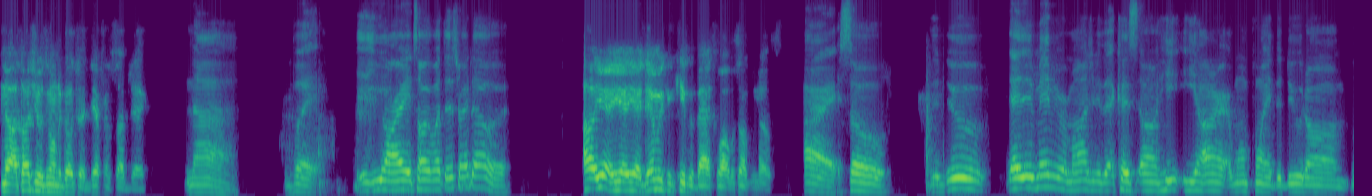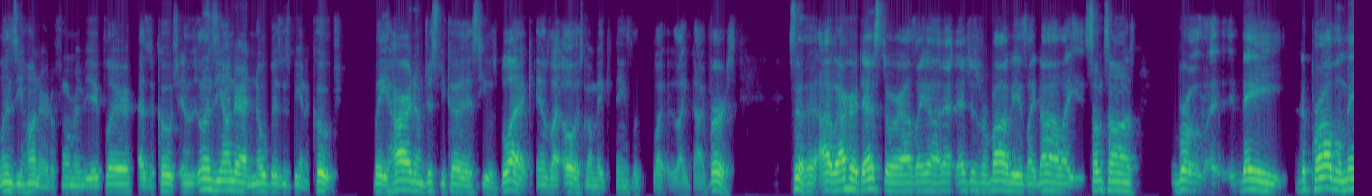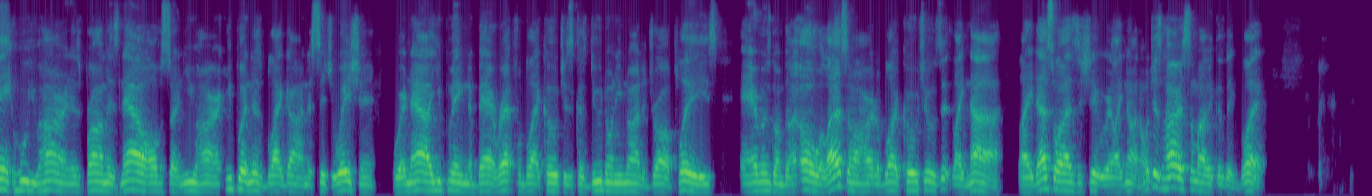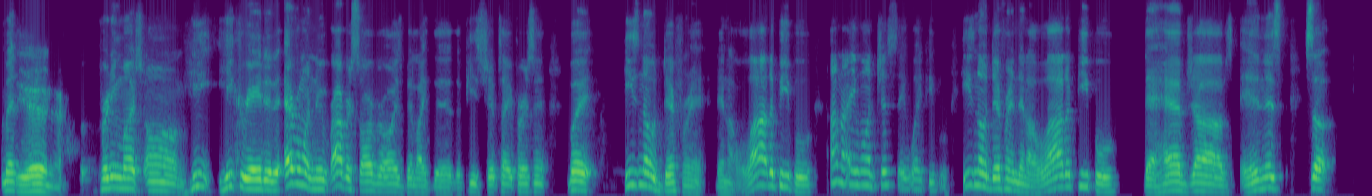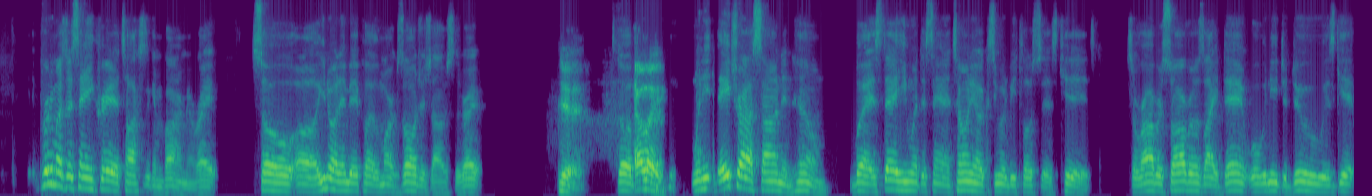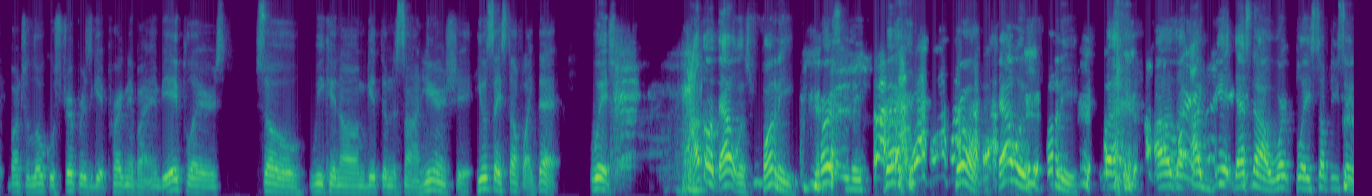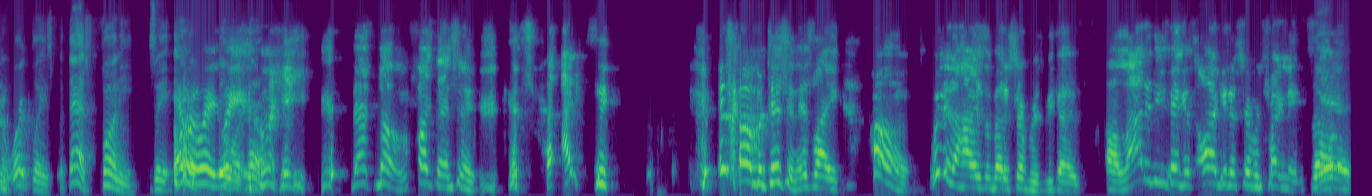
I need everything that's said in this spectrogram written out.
no, I thought you was going to go to a different subject. Nah, but you already talking about this right now? Or? Oh yeah, yeah, yeah. Then we can keep it basketball with something else. All right, so the dude that it made me remind you that because um he he hired at one point the dude um Lindsey Hunter, the former NBA player, as a coach, and Lindsey Hunter had no business being a coach, but he hired him just because he was black and it was like, oh, it's gonna make things look like like diverse. So I, when I heard that story, I was like, oh, that, that just reminded me. It's like, nah, like sometimes, bro, they the problem ain't who you hiring. His problem is now all of a sudden you hire you putting this black guy in a situation where now you're making a bad rap for black coaches because dude don't even know how to draw plays, and everyone's gonna be like, oh, well, last time I hired a black coach, it was it like nah, like that's why it's the shit where like no, don't just hire somebody because they black. But Yeah, pretty much um he he created everyone knew Robert Sarver always been like the the piece of shit type person, but he's no different than a lot of people. I'm not even gonna just say white people. He's no different than a lot of people that have jobs in this. So pretty much they're saying he created a toxic environment, right? So uh you know an NBA player Mark Aldridge, obviously, right? yeah. So LA. when he they try signing him, but instead he went to San Antonio because he wanted to be close to his kids. So Robert Sarver was like, "Damn, what we need to do is get a bunch of local strippers to get pregnant by NBA players, so we can um get them to sign here and shit." He'll say stuff like that, which I thought that was funny personally, but bro, that was funny. But I was like, I get that's not a workplace something you say in a workplace, but that's funny. So Wait, everyone wait, wait, that. wait. That no, fuck that shit. I see it's competition. It's like, huh, we need to hire some better strippers because a lot of these niggas are getting strippers pregnant. So Yeah.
